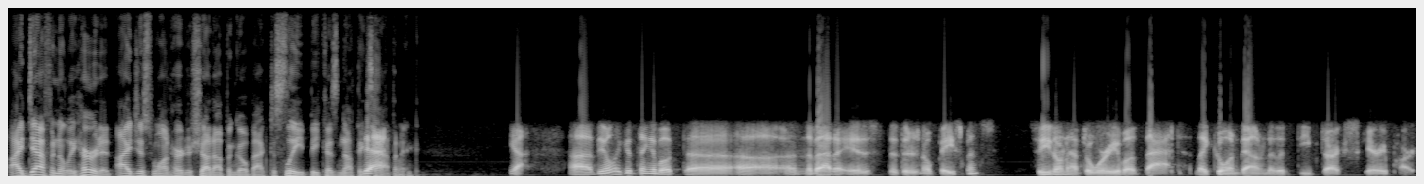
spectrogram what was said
I definitely heard it. I just want her to shut up and go back to sleep because nothing's Exactly. happening. Yeah. Uh, the only good thing about uh, uh, Nevada is that there's no basements, so you don't have to worry about that, like going down into the deep, dark, scary part.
